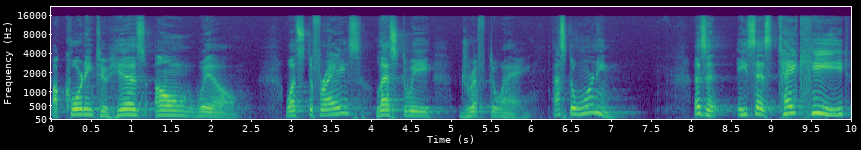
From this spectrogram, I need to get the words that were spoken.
according to his own will. What's the phrase? Lest we drift away. That's the warning. Listen, he says, Take heed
